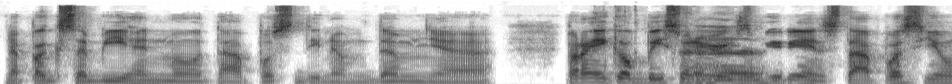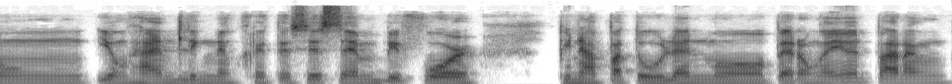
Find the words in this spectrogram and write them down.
napagsabihan mo tapos dinamdam niya. Parang ikaw based on uh, your experience tapos yung yung handling ng criticism before pinapatulan mo pero ngayon parang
